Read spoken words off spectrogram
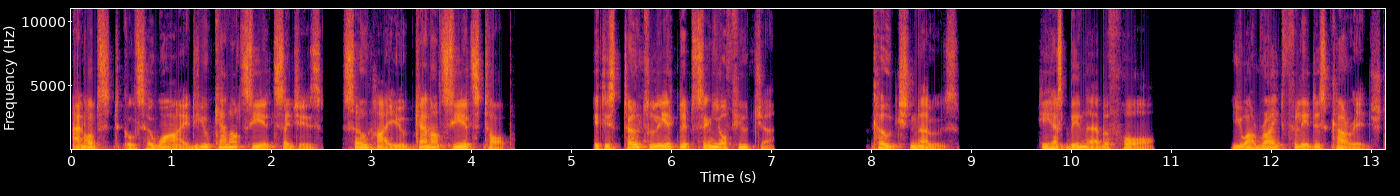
an obstacle so wide you cannot see its edges, so high you cannot see its top. It is totally eclipsing your future. Coach knows. He has been there before. You are rightfully discouraged.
